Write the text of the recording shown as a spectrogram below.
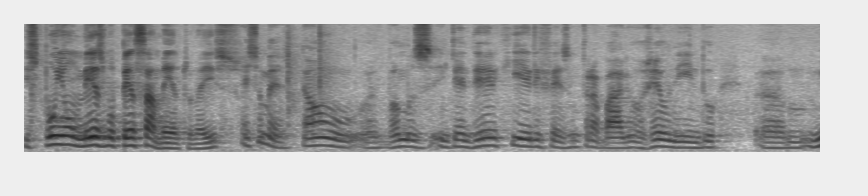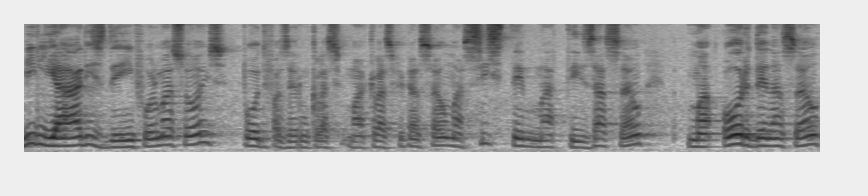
expunham o mesmo pensamento, não é isso? É isso mesmo. Então, vamos entender que ele fez um trabalho reunindo uh, milhares de informações, pôde fazer um uma classificação, uma sistematização uma ordenação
